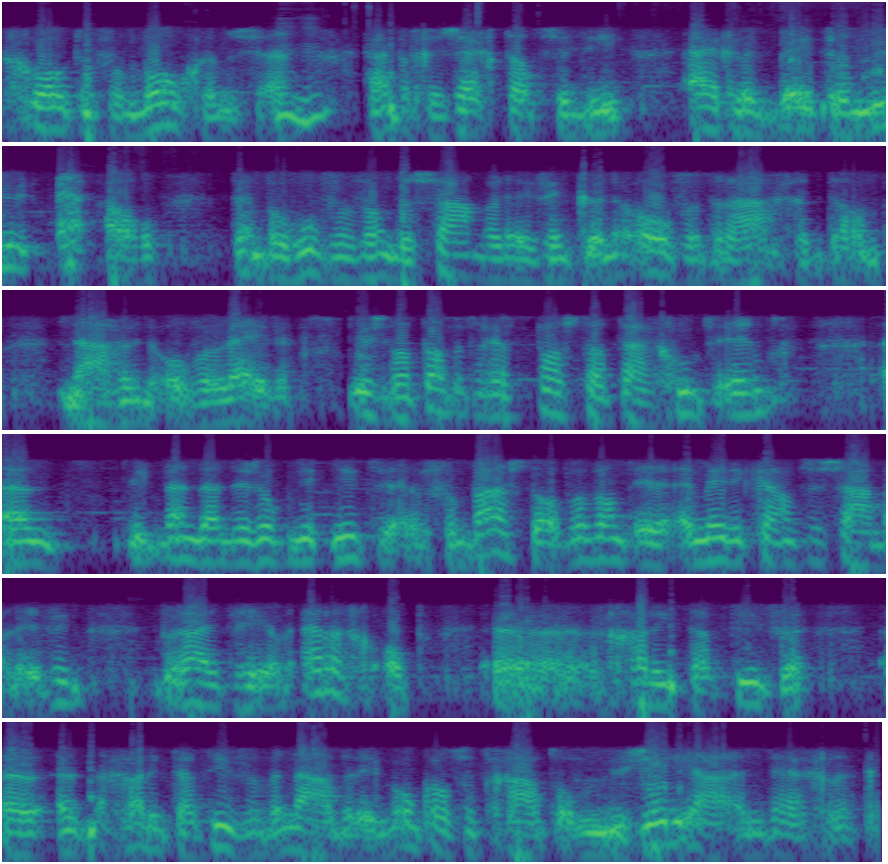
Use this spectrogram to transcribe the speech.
grote vermogens. En hebben gezegd dat ze die eigenlijk beter nu al ten behoeve van de samenleving kunnen overdragen dan na hun overlijden. Dus wat dat betreft past dat daar goed in. En ik ben daar dus ook niet, niet eh, verbaasd over, want de Amerikaanse samenleving draait heel erg op caritatieve, eh, een caritatieve benadering, ook als het gaat om musea en dergelijke.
